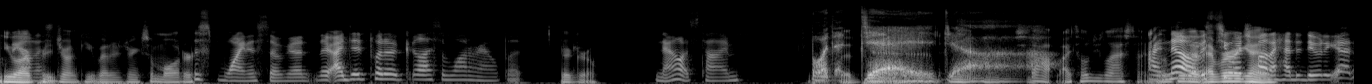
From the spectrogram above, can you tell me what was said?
I'll You are honest. pretty drunk. You better drink some water. This wine is so good. There, I did put a glass of water out, but Good girl. now it's time. For the dead. uh, Stop! I told you last time. I Don't know do it that was too much again. fun. I had to do it again.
